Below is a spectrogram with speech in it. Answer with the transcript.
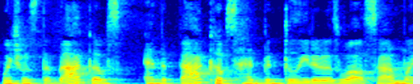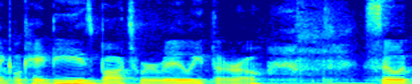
which was the backups, and the backups had been deleted as well. So I'm like, okay, these bots were really thorough. So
